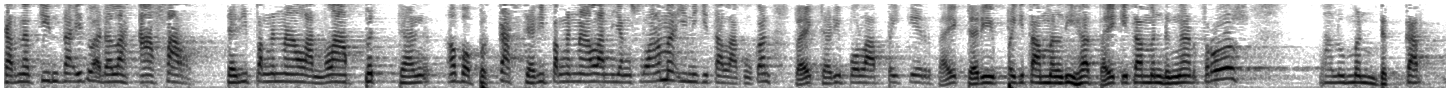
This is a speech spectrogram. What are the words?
Karena cinta itu adalah asar dari pengenalan labet dan apa bekas dari pengenalan yang selama ini kita lakukan baik dari pola pikir baik dari kita melihat baik kita mendengar terus lalu mendekat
